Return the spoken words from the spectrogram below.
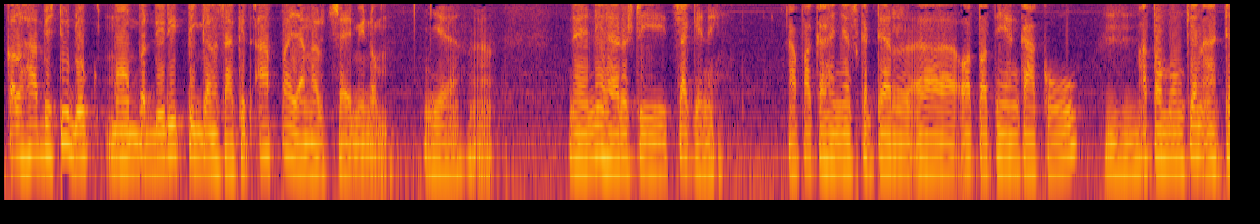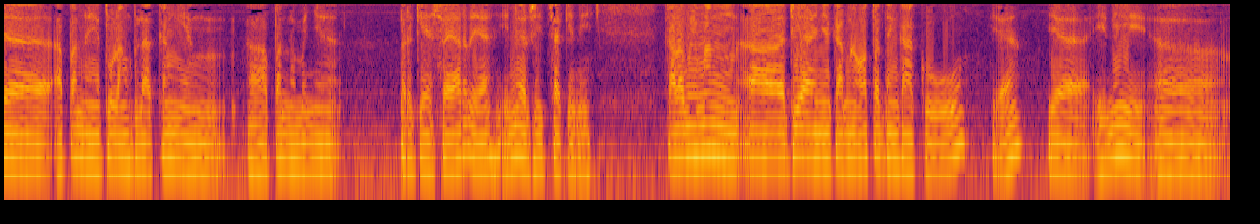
Kalau habis duduk mau berdiri pinggang sakit, apa yang harus saya minum? Ya. Nah, nah ini harus dicek ini. Apakah hanya sekedar uh, ototnya yang kaku hmm. atau mungkin ada apa namanya tulang belakang yang apa namanya bergeser ya ini harus dicek ini kalau memang uh, dia hanya karena otot yang kaku ya ya ini uh,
